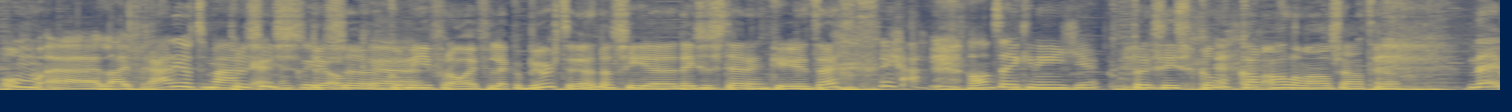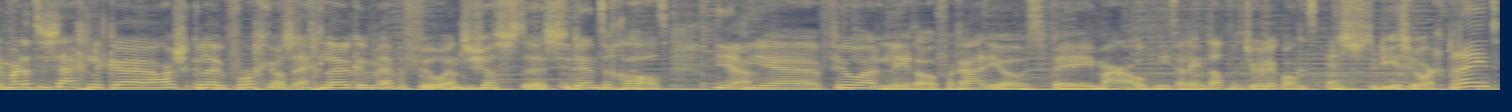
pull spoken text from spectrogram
om eh, live radio te maken. En dan Precies, kun je dus ook, eh, eh, kom hier vooral even lekker buurten. Dan zie je deze sterren een keer in het echt. ja, handtekeningetje. Precies, kan, kan allemaal zaterdag. Nee, maar dat is eigenlijk hartstikke leuk. Vorig jaar was echt leuk en we hebben veel enthousiaste studenten gehad. Die veel hadden leren over radio, tv. Maar ook niet alleen dat natuurlijk, want onze studie is heel erg breed.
